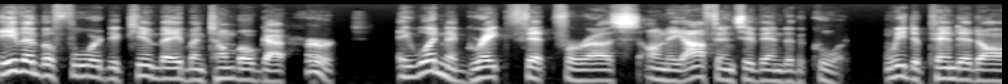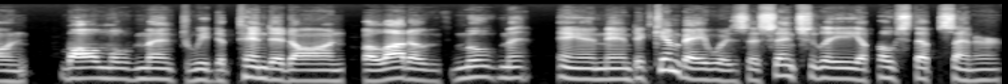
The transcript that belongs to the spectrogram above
Even before Dikembe Mutombo got hurt, it wasn't a great fit for us on the offensive end of the court. We depended on ball movement. We depended on a lot of movement. And, and Dikembe was essentially a post up center.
